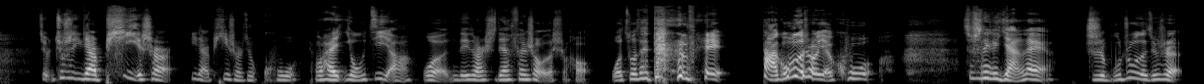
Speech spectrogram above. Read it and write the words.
就就是一点屁事儿，一点屁事儿就哭。我还犹记啊，我那段时间分手的时候，我坐在单位 打工的时候也哭，就是那个眼泪止不住的，就是。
